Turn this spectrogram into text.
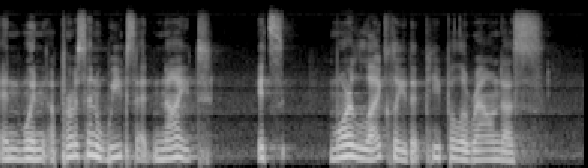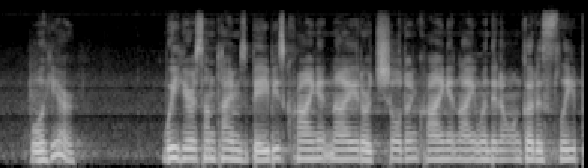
And when a person weeps at night, it's more likely that people around us will hear. We hear sometimes babies crying at night or children crying at night when they don't want to go to sleep,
